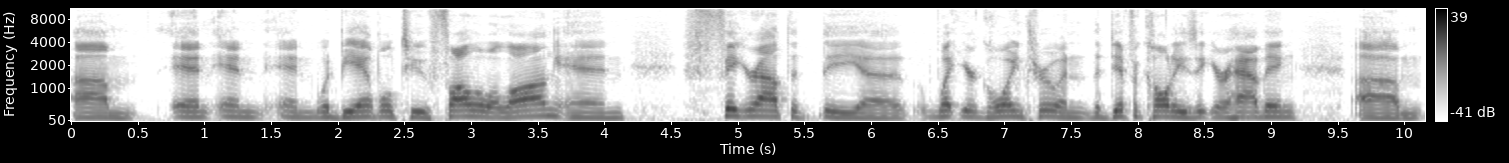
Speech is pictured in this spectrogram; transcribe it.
um, and and and would be able to follow along and figure out the the uh, what you're going through and the difficulties that you're having, um,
